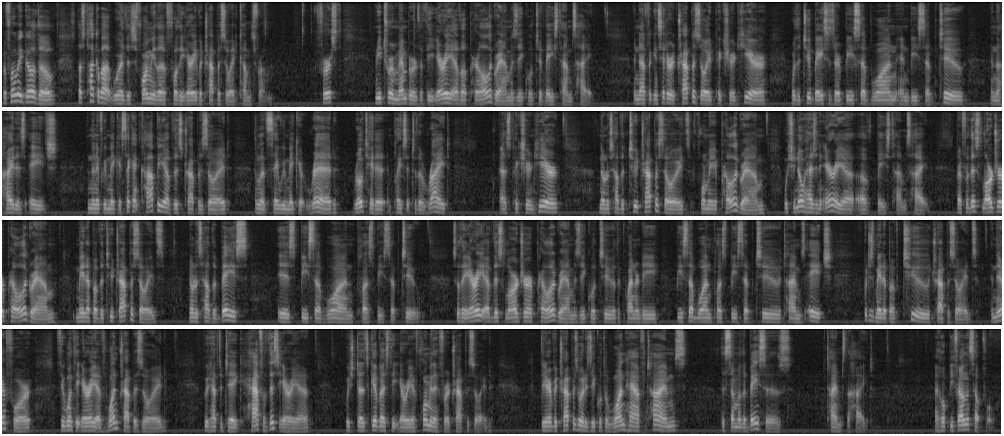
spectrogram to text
Before we go though, Let's talk about where this formula for the area of a trapezoid comes from. First, we need to remember that the area of a parallelogram is equal to base times height. And now if we consider a trapezoid pictured here, where the two bases are b sub 1 and b sub 2, and the height is h, and then if we make a second copy of this trapezoid, and let's say we make it red, rotate it, and place it to the right, as pictured here, notice how the two trapezoids form a parallelogram which you know has an area of base times height. But for this larger parallelogram, made up of the two trapezoids, notice how the base is b sub 1 plus b sub 2. So the area of this larger parallelogram is equal to the quantity b sub 1 plus b sub 2 times h, which is made up of two trapezoids. And therefore, if we want the area of one trapezoid, we would have to take half of this area, which does give us the area formula for a trapezoid. The area of a trapezoid is equal to 1 half times the sum of the bases times the height. I hope you found this helpful.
